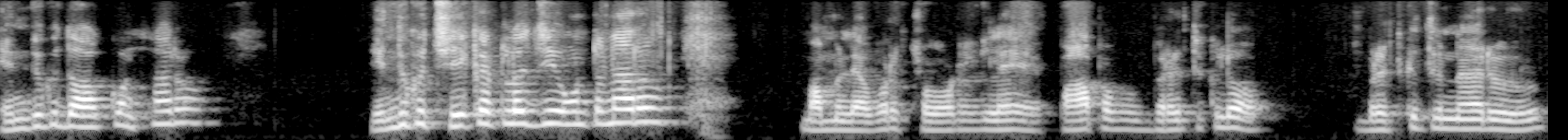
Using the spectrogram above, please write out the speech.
ఎందుకు దాక్కుంటున్నారు? ఎందుకు చీకట్లో జీ ఉంటున్నారు? మమ్మల్ని ఎవరు చూడలే పాప బ్రతుకులో బ్రతుకుతున్నారు.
